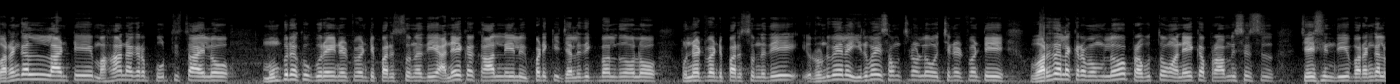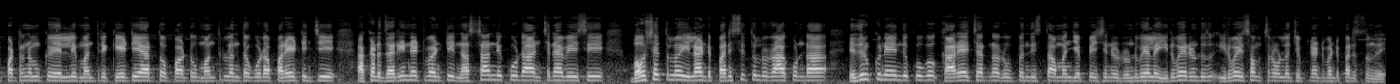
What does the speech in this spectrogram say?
వరంగల్ లాంటి మహానగరం పూర్తి స్థాయిలో ముంపునకు గురైనటువంటి పరిస్థితున్నది అనేక కాలనీలు ఇప్పటికీ జలదిగ్బంధంలో ఉన్నటువంటి పరిస్థితున్నది రెండు వేల ఇరవై సంవత్సరంలో వచ్చినటువంటి వరదల క్రమంలో ప్రభుత్వం అనేక ప్రామిసెస్ చేసింది. వరంగల్ పట్టణంకు వెళ్ళి మంత్రి కేటీఆర్తో పాటు మంత్రులంతా కూడా పర్యటించి అక్కడ జరిగినటువంటి నష్టాన్ని కూడా అంచనా వేసి భవిష్యత్తులో ఇలాంటి పరిస్థితులు రాకుండా ఎదుర్కొనేందుకు కార్యాచరణ రూపొందిస్తామని చెప్పేసి రెండు వేల ఇరవై రెండు ఇరవై సంవత్సరంలో చెప్పినటువంటి పరిస్థితి ఉంది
